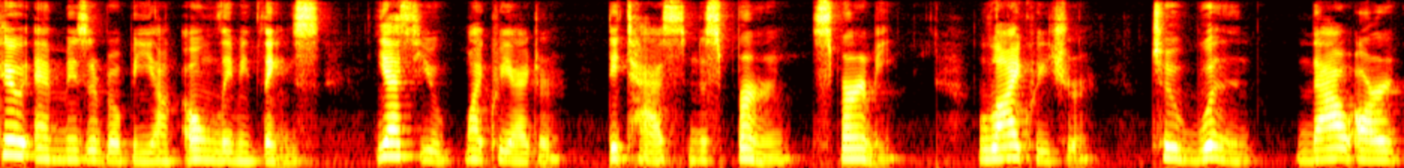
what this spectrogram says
who am miserable beyond all living things? Yet you, my creator, detest and spurn, spurn me, like creature, to whom thou art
